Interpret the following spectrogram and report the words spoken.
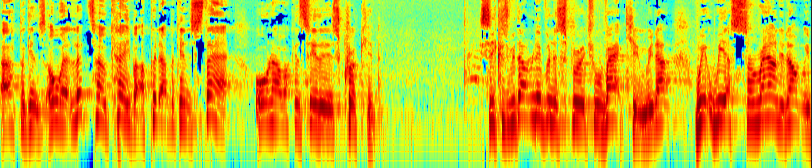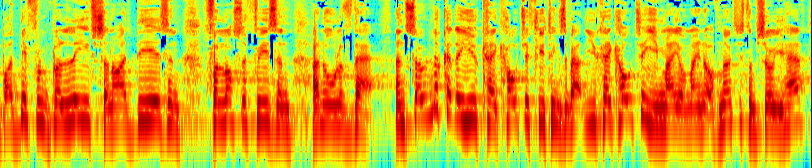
up against. Oh, it looks okay, but I put it up against that. Oh, now I can see that it's crooked. See, because we don't live in a spiritual vacuum. We, don't, we, we are surrounded, aren't we, by different beliefs and ideas and philosophies and, and all of that. And so look at the UK culture. A few things about the UK culture you may or may not have noticed. I'm sure you have.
